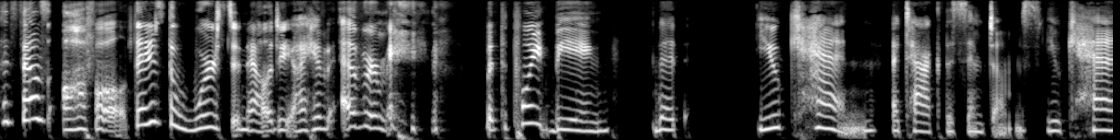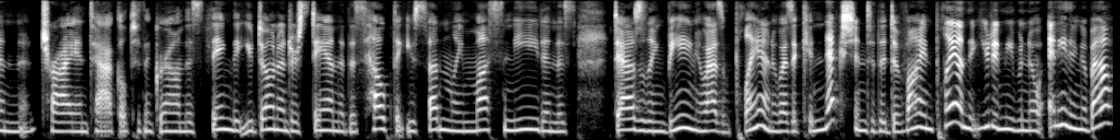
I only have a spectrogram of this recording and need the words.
that sounds awful. That is the worst analogy I have ever made. but the point being that you can attack the symptoms. You can try and tackle to the ground this thing that you don't understand and this help that you suddenly must need and this dazzling being who has a plan, who has a connection to the divine plan that you didn't even know anything about.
